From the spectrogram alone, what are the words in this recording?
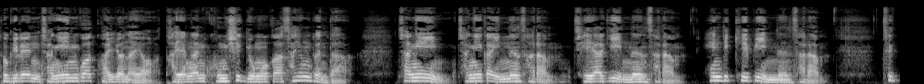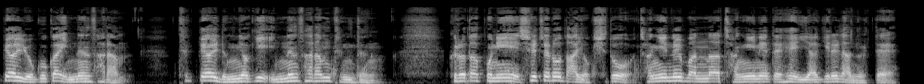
독일은 장애인과 관련하여 다양한 공식 용어가 사용된다. 장애인, 장애가 있는 사람, 제약이 있는 사람, 핸디캡이 있는 사람, 특별 요구가 있는 사람, 특별 능력이 있는 사람 등등. 그러다 보니 실제로 나 역시도 장애인을 만나 장애인에 대해 이야기를 나눌 때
